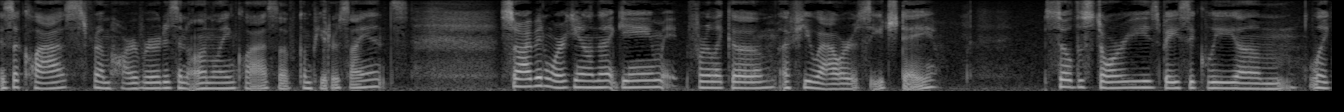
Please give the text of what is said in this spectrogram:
it's a class from Harvard. It's an online class of computer science. So I've been working on that game for like a a few hours each day. So the story is basically um like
